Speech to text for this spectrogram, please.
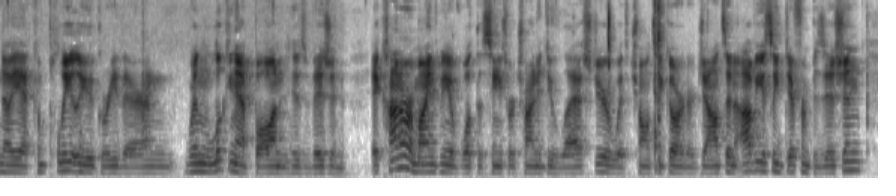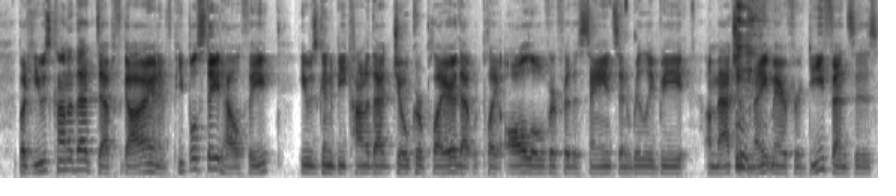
No, yeah, completely agree there. And when looking at Baun and his vision, it kind of reminds me of what the Saints were trying to do last year with Chauncey Gardner Johnson. Obviously, different position, but he was kind of that depth guy. And if people stayed healthy, he was going to be kind of that joker player that would play all over for the Saints and really be a matchup nightmare for defenses.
